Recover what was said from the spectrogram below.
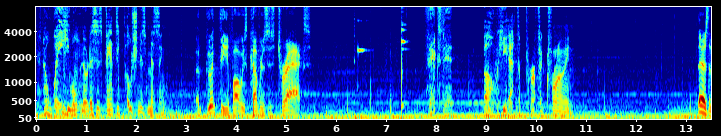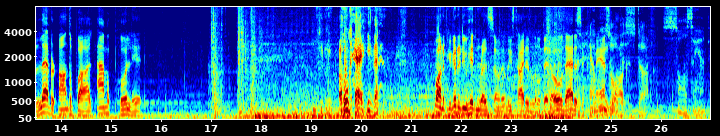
There's no way he won't notice his fancy potion is missing. A good thief always covers his tracks. Fixed it. Oh, yeah, the perfect crime. There's a lever on the wall. I'ma pull it. okay. Come on, if you're gonna do hidden redstone, at least hide it a little bit. Oh, that is the a hell command is all block. this stuff? Soul sand.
